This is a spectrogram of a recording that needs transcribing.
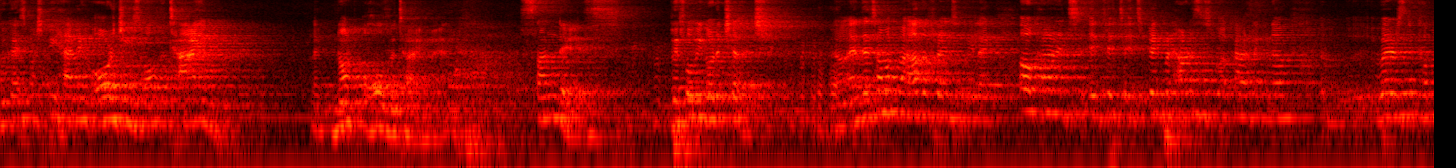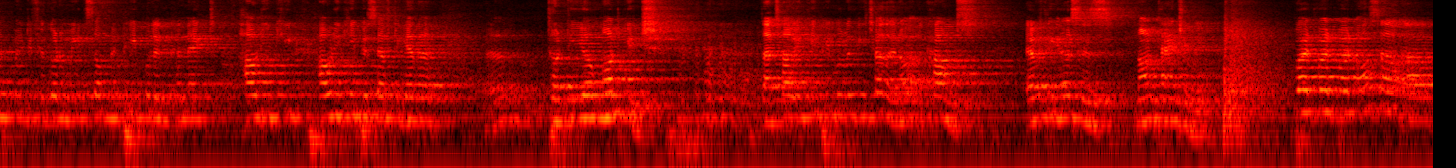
You guys must be having orgies all the time. Like, not all the time, man. Sundays, before we go to church. You know, and then some of my other friends will be like, oh, Karan, it's, it's, it's, it's great, but how does this work out? Like, you know, where is the commitment if you're going to meet so many people and connect? How do you keep, how do you keep yourself together? Well, 30 year mortgage. That's how you keep people with each other, you know, accounts. Everything else is non tangible. But, but, but also, uh,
